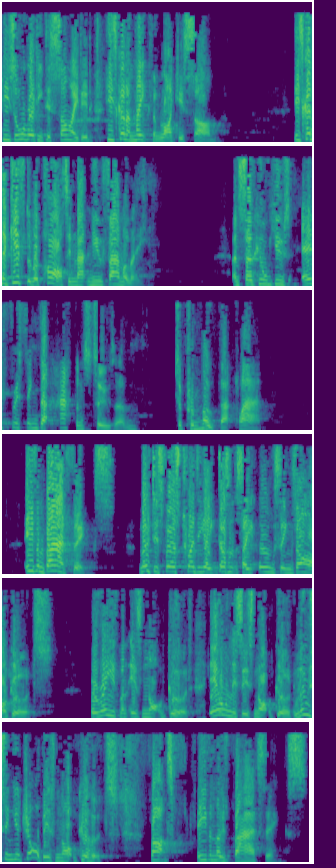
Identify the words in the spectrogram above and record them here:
He's already decided He's going to make them like His Son. He's going to give them a part in that new family. And so He'll use everything that happens to them to promote that plan. Even bad things. Notice verse 28 doesn't say all things are good. Bereavement is not good. Illness is not good. Losing your job is not good. But even those bad things,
